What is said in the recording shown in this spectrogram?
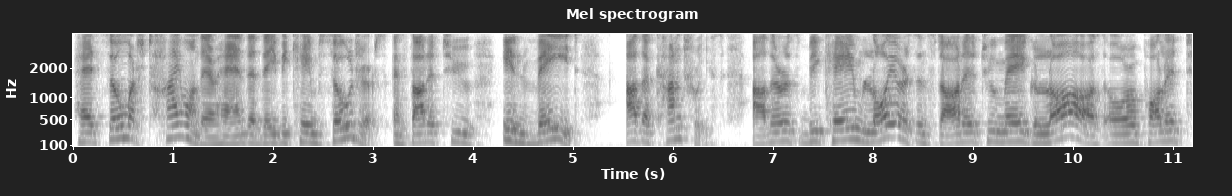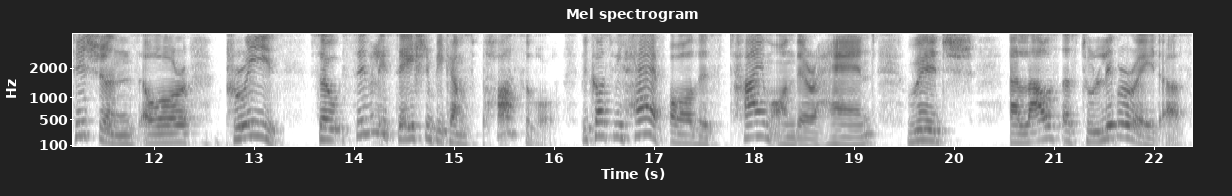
had so much time on their hand that they became soldiers and started to invade other countries. Others became lawyers and started to make laws, or politicians, or priests. So civilization becomes possible because we have all this time on their hand, which allows us to liberate us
